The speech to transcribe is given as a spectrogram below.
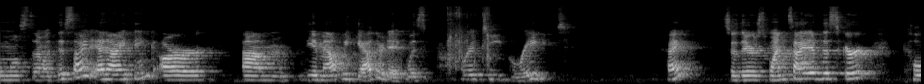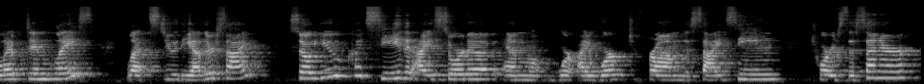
almost done with this side. And I think our, um, the amount we gathered it was pretty great. Okay, so there's one side of the skirt clipped in place. Let's do the other side. So you could see that I sort of am where I worked from the side seam towards the center,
